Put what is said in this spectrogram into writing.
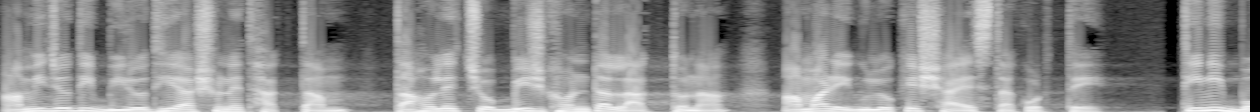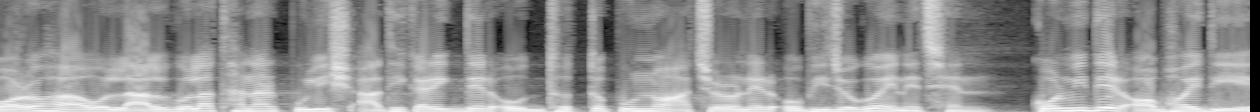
আমি যদি বিরোধী আসনে থাকতাম, তাহলে চব্বিশ ঘণ্টা লাগতো না আমার এগুলোকে সায়স্তা করতে। তিনি বড়হা ও লালগোলা থানার পুলিশ আধিকারিকদের ঔদ্ধত্যপূর্ণ আচরণের অভিযোগও এনেছেন। কর্মীদের অভয় দিয়ে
